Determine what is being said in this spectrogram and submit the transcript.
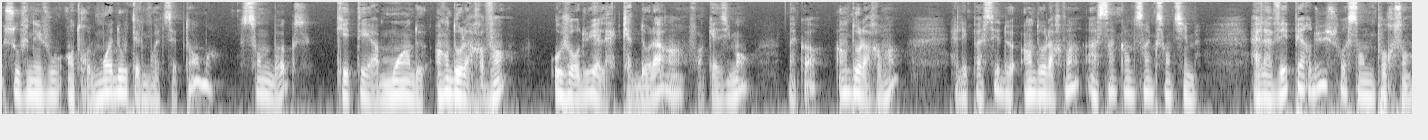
souvenez-vous, entre le mois d'août et le mois de septembre, Sandbox, qui était à moins de 1,20$, aujourd'hui elle est à 4$, hein, enfin quasiment, d'accord 1,20$, elle est passée de 1,20$ à 55 centimes. Elle avait perdu 60%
